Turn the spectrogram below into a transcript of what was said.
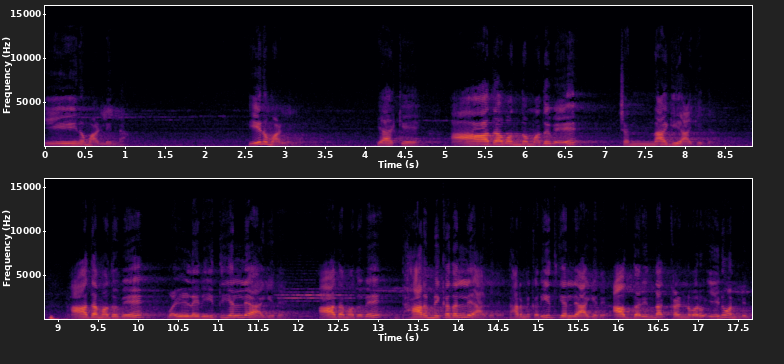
ಏನು ಮಾಡಲಿಲ್ಲ. ಏನು ಮಾಡಲಿಲ್ಲ. ಯಾಕೆ? ಆದ ಒಂದು ಮದುವೆ ಚೆನ್ನಾಗಿ ಆಗಿದೆ. ಆದ ಮದುವೆ ಒಳ್ಳೆ ರೀತಿಯಲ್ಲೇ ಆಗಿದೆ. ಆದ ಮದುವೆ ಧಾರ್ಮಿಕದಲ್ಲಿ ಆಗಿದೆ. ಧಾರ್ಮಿಕ ರೀತಿಯಲ್ಲಿ ಆಗಿದೆ. ಆದ್ದರಿಂದ ಕಣ್ಣವರು ಏನೂ ಅನ್ನಲಿಲ್ಲ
